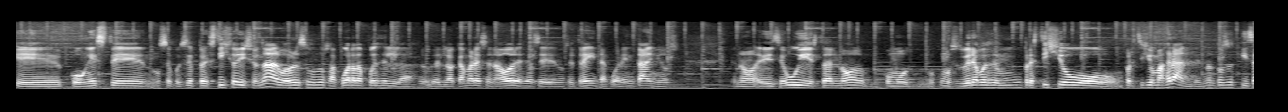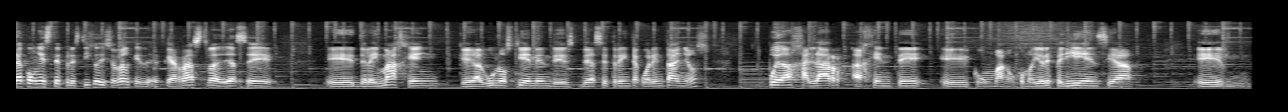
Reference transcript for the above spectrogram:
que con este, no sé, pues ese prestigio adicional, a veces uno se acuerda pues de la, de la, Cámara de Senadores de hace, no sé, 30, 40 años, ¿no? Y dice, uy, está, ¿no? Como, como si tuviera pues un prestigio, un prestigio más grande, ¿no? Entonces quizá con este prestigio adicional que, que arrastra desde hace, eh, de la imagen que algunos tienen desde hace 30, 40 años, pueda jalar a gente eh, con, con mayor experiencia eh,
